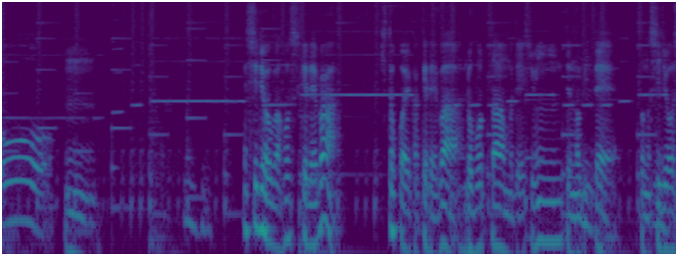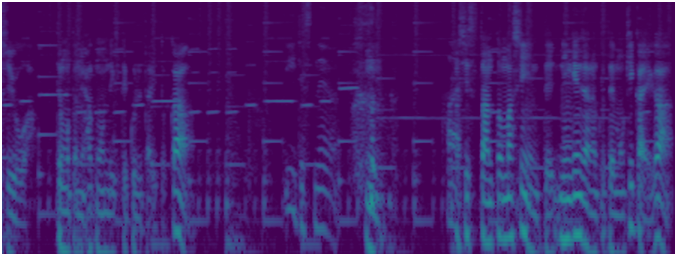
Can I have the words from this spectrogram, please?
おー。うん。で資料が欲しければ、一声かければ、ロボットアームでシュイーンって伸びて、その資料集を手元に運んできてくれたりとか、いいですね。うん。はいア。シスタントマシーンって人間じゃなくても機械が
